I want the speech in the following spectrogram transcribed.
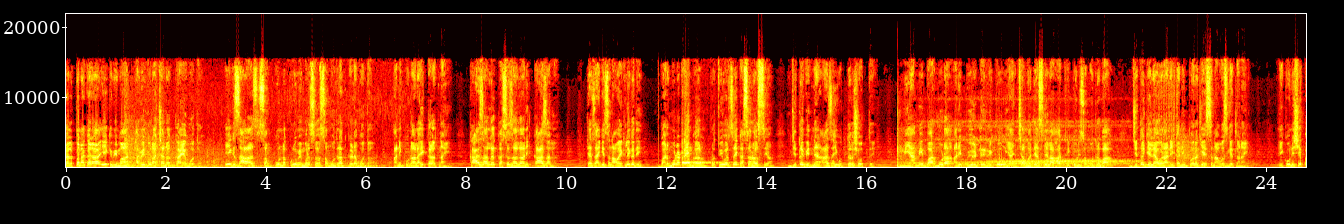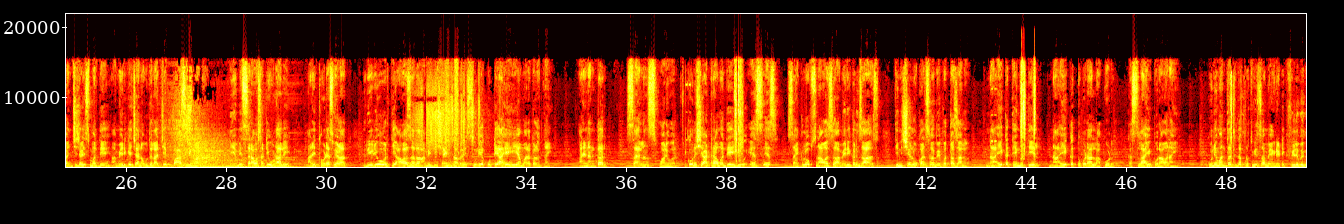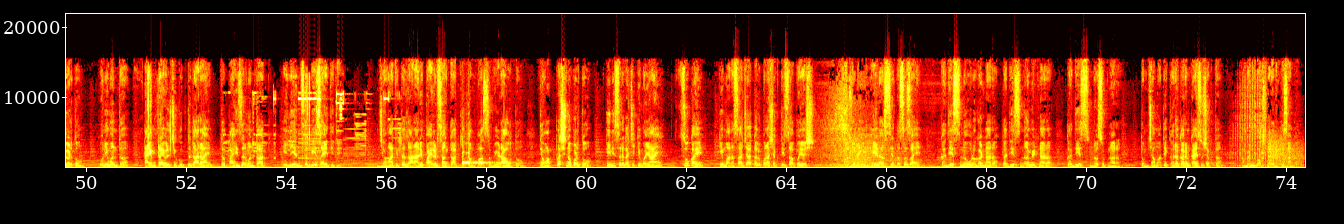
कल्पना करा एक विमान हवेतून अचानक गायब होतं. एक जहाज संपूर्ण क्रू मेंबरसह समुद्रात गडप होतं आणि कुणालाही कळत नाही काय झालं कसं झालं आणि का झालं. त्या जागेचं नाव ऐकले कधी? बर्मुडा ट्रायंगल पृथ्वीवरचं एक असं रहस्य जिथं विज्ञान आजही उत्तर शोधतंय. मियामी बार्मुडा आणि प्युएट्री रिको यांच्यामध्ये असलेला हा त्रिकोणी समुद्र भाग जिथं गेल्यावर अनेकांनी परत यायचं नावच घेतलं नाही. एकोणीसशे पंचेचाळीसमध्ये अमेरिकेच्या नौदलाचे पाच विमानं नियमित सरावासाठी उडाली आणि थोड्याच वेळात रेडिओवरती आवाज झाला आम्ही दिशाहीन झालोय. सूर्य कुठे आहे हे आम्हाला कळत नाही. आणि नंतर सायलन्स फॉरेवर. एकोणीसशे अठरामध्ये यू एस एस सायक्लोप्स नावाचं अमेरिकन जहाज तीनशे लोकांसह बेपत्ता झालं. ना एक थेंब तेल ना एक तुकडा लाकूड. कसलाही पुरावा नाही. कोणी म्हणतं तिथं पृथ्वीचा मॅग्नेटिक फील्ड बिघडतो? कोणी म्हणतं टाईम ट्रॅव्हलची गुप्त दारं आहेत. तर काही जण म्हणतात एलियनचं बेस आहे तिथे. जेव्हा तिथं जाणारे पायलट सांगतात की कंपास वेडा होतो तेव्हा प्रश्न पडतो ही निसर्गाची किमया आहे चूक आहे की माणसाच्या कल्पनाशक्तीचं अपयश. अजूनही हे रहस्य तसंच आहे. कधीच न उलगडणारं कधीच न मिटणारं कधीच न सुटणारं. तुमच्या मते खरं कारण काय असू शकतं? कमेंट बॉक्समध्ये नक्की सांगा.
